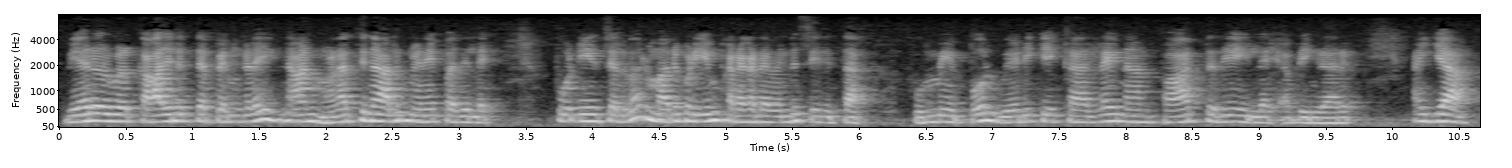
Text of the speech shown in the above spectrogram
வேறொருவர் காதலித்த பெண்களை நான் மனத்தினாலும் நினைப்பதில்லை. பொன்னியின் செல்வர் மறுபடியும் கடகடவென்று சிரித்தார். உண்மை போல் வேடிக்கைக்காரரை நான் பார்த்ததே இல்லை அப்படிங்கிறாரு. ஐயா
